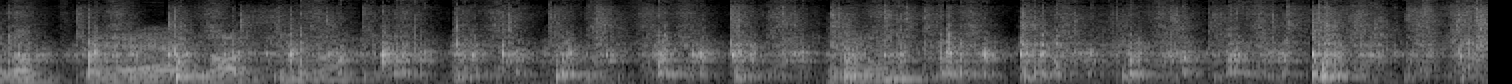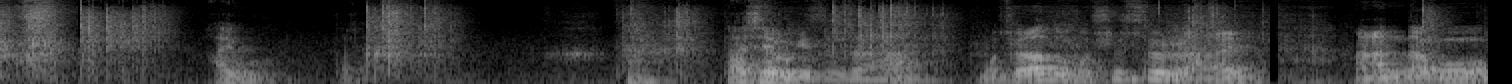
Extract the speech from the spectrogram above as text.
이렇게 돼요. 이렇게. 아이고, 다시. 다시 해보겠습니다. 뭐, 저라도 뭐 실수를 안, 할, 안 한다고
